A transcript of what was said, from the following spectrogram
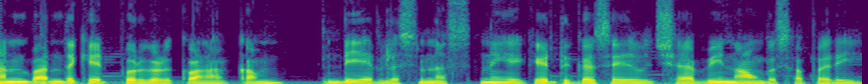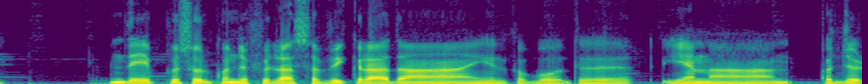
அன்பார்ந்த கேட்பவர்களுக்கு வணக்கம். டியர் லிசனஸ் நீங்கள் கேட்டுக்க செய்தி ஷாபி நான் உங்கள் சபரி. இந்த எபிசோட் கொஞ்சம் ஃபிலாசபிக்கலாக தான் இருக்க போகுது. ஏன்னா கொஞ்சம்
